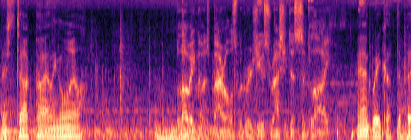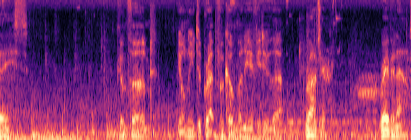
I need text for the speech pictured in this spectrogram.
They're stockpiling oil barrels would reduce Rashida's supply. and wake up the base. Confirmed. You'll need to prep for company if you do that. Roger. Raven out.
